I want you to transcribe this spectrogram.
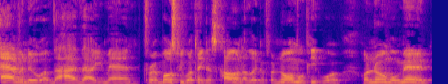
avenue of the high value man. For most people, I think that's calling are looking for normal people or normal men.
